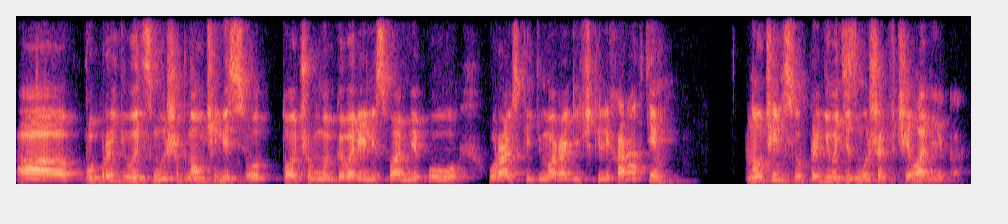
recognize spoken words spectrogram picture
а, выпрыгивают с мышек, научились, вот то, о чем мы говорили с вами по уральской геморрагической лихорадке, научились выпрыгивать из мышек в человека –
